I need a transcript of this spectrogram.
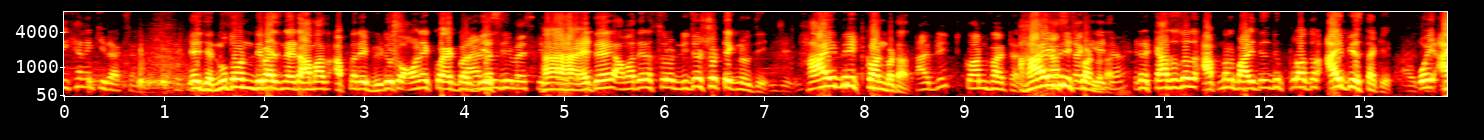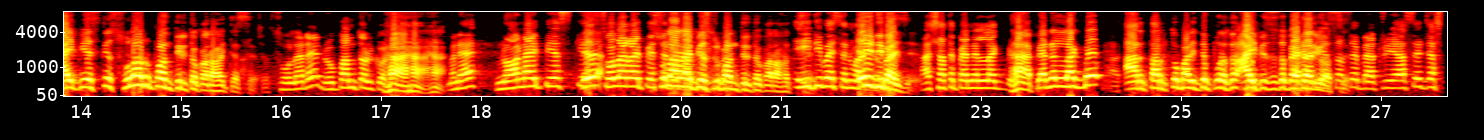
এইখানে কি রাখছেন? এই যে নতুন ডিভাইস না এটা আমার আপনার এই ভিডিওতে অনেক কয়েকবার দিয়েছি। হ্যাঁ হ্যাঁ এটা। আমাদের আসলে নিজস্ব technology hybrid converter hybrid converter hybrid converter এটার কাজ হচ্ছে আপনার বাড়িতে যদি পুরাতন আইপিএস থাকে ওই আইপিএস কে সোলার রূপান্তরিত করা হইতেছে। সোলারে রূপান্তর করে। হ্যাঁ হ্যাঁ হ্যাঁ। মানে নন আইপিএস কে সোলার আইপিএস সোলার আইপিএস রূপান্তরিত করা হচ্ছে। এই ডিভাইসের এই ডিভাইসে আর সাথে প্যানেল লাগবে? হ্যাঁ প্যানেল লাগবে। আর তার তো বাড়িতে পুরাতন আইপিএস IPS আছে। ব্যাটারি আছে জাস্ট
